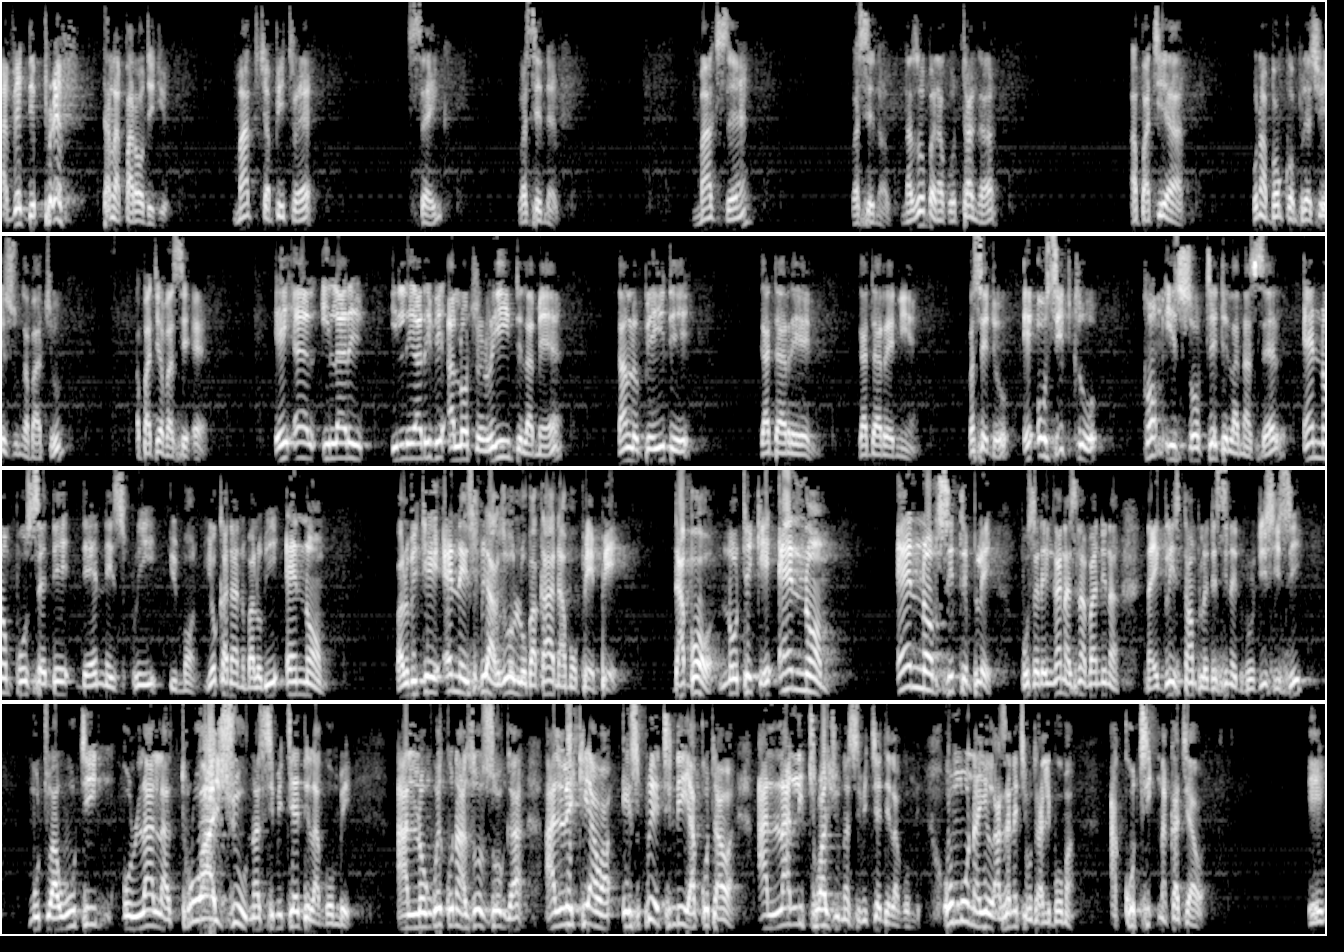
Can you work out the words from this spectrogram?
Avec des preuves dans la parole de Dieu. Marc chapitre 5, verset 9. Marc 5, verset 9. nazobana kotanga à partir ya mpona bonne compréhension esunga bato à partir ya verset 1 et elle, il, arri- il est arrivé à l'autre rive de la mer dans le pays des Gadaréens. Gadaréniens. Verset 2. Et aussitôt, comme il sortait de la nacelle, un homme possédé d'un esprit humain. Yokana na balobi, un homme. Balobi ke un esprit azolobaka na mopepe. D'abord, note ke un homme, un homme s'il te plaît, posele ngai na sina vandi na, na église temple de Sine de produce ici, moto awuti kolala trois jours na cimetière de la Gombe. alongwe kuna azozonga aleki awa esprit etindi ye akota awa alali trois jours na cimetière de la gombe omona ye aza neti moto aliboma akoti na kati awa e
